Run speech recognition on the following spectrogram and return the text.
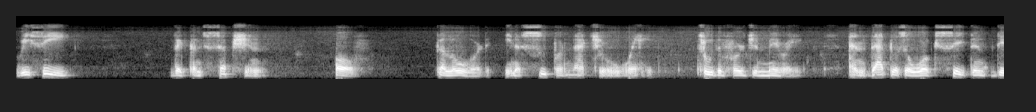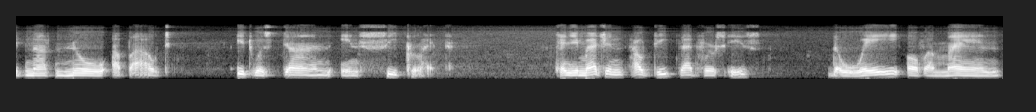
we see the conception of the Lord in a supernatural way through the Virgin Mary. And that was a work Satan did not know about. It was done in secret. Can you imagine how deep that verse is? The way of a man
